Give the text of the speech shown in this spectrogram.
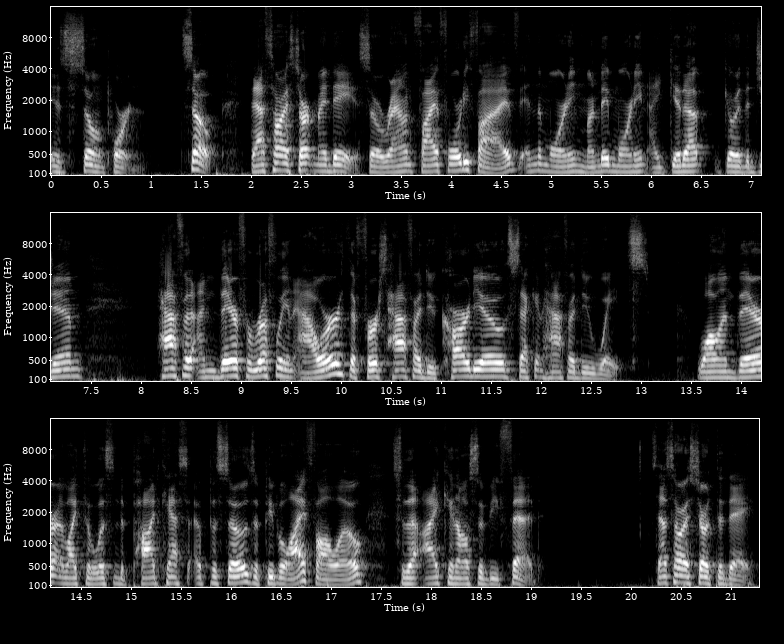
is so important. So that's how I start my day. So around 5:45 in the morning, Monday morning, I get up, go to the gym, half of I'm there for roughly an hour. The first half I do cardio, second half I do weights. While I'm there, I like to listen to podcast episodes of people I follow so that I can also be fed. So that's how I start the day.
